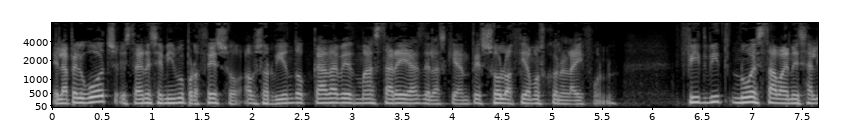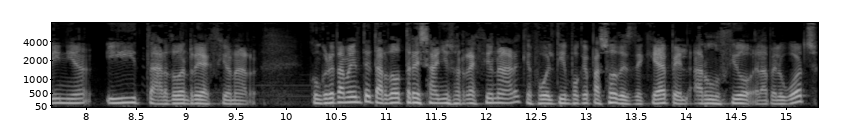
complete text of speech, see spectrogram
El Apple Watch está en ese mismo proceso, absorbiendo cada vez más tareas de las que antes solo hacíamos con el iPhone. Fitbit no estaba en esa línea y tardó en reaccionar. Concretamente tardó tres años en reaccionar, que fue el tiempo que pasó desde que Apple anunció el Apple Watch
